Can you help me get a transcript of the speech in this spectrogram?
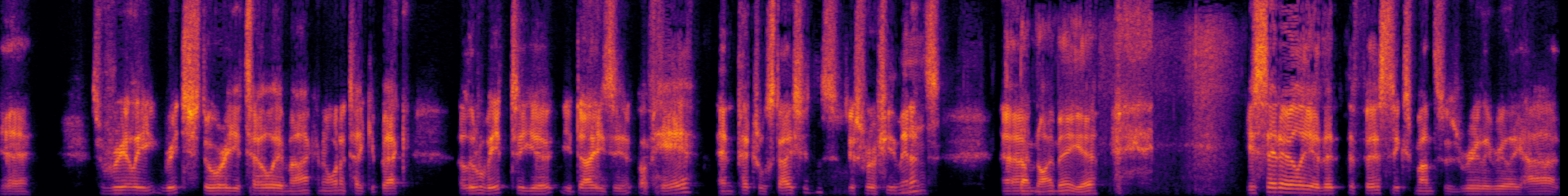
Yeah, it's a really rich story you tell there, Mark, and I want to take you back a little bit to your, your days of hair and petrol stations just for a few mm-hmm. minutes. Mm-hmm. Um, that nightmare, yeah. you said earlier that the first six months was really, really hard.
